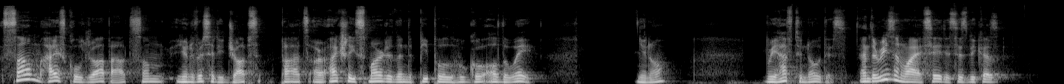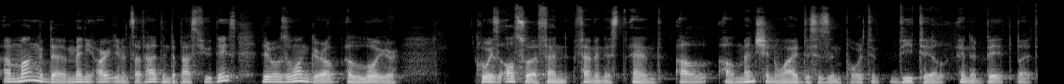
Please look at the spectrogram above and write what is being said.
some high school dropouts, some university dropouts are actually smarter than the people who go all the way. You know? We have to know this. And the reason why I say this is because among the many arguments I've had in the past few days, there was one girl, a lawyer, who is also a fem- feminist, and I'll I'll mention why this is important detail in a bit, but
